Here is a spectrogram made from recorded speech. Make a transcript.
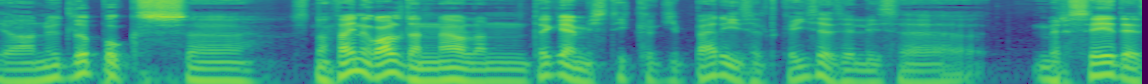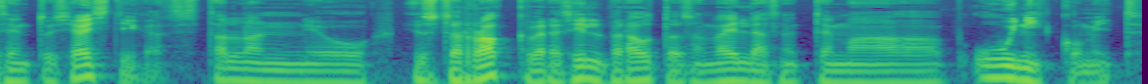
Ja nüüd lõpuks, äh, sest noh, Väino Kaldan näol on tegemist ikkagi päriselt ka ise sellise Mercedes entusiastiga, sest tal on ju just seal Rakvere Silver autos on väljas need tema uunikumid,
